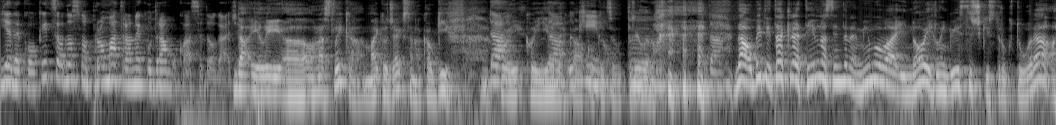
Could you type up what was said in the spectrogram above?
jede kokice, odnosno promatra neku dramu koja se događa. Da, ili uh, ona slika Michael Jacksona kao gif Da, koji, koji jede da, u kao kinu. kukice u thrilleru. Mm, da. Da, u biti ta kreativnost internet mimova i novih lingvističkih struktura, a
